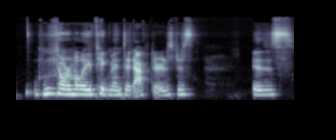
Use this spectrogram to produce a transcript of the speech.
normally pigmented actors just is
